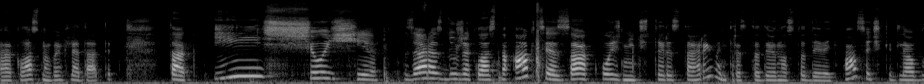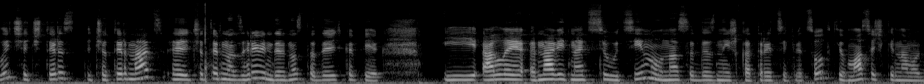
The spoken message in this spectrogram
е, класно виглядати. Так, і що ще? Зараз дуже класна акція. За кожні 400 гривень, 399 масочки для обличчя 14, е, 14 гривень 99 копійок. І, але навіть на цю ціну у нас іде знижка 30%. Масочки нам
